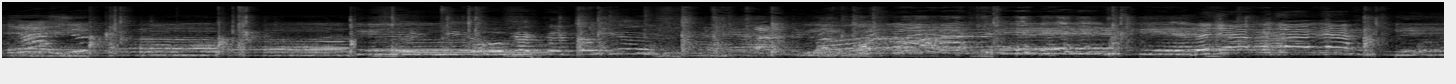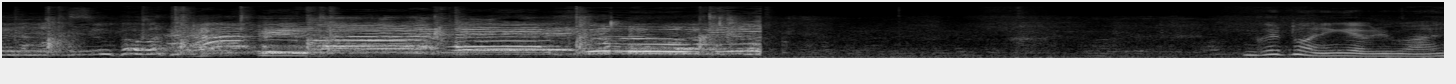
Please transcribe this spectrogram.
Thank you. Good morning everyone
